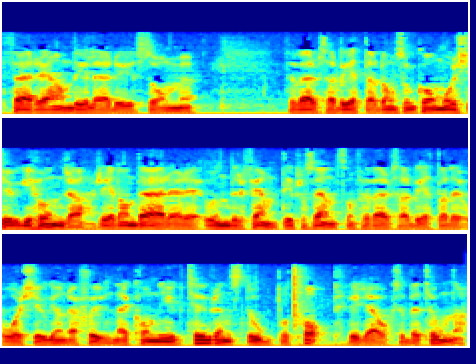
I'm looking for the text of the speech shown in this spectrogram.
färre andel är det ju som förvärvsarbetar. De som kom år 2000, redan där är det under 50% som förvärvsarbetade år 2007. När konjunkturen stod på topp vill jag också betona.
